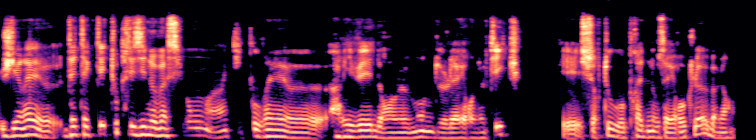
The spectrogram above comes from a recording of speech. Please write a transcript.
j'irais, euh, détecter toutes les innovations hein, qui pourraient euh, arriver dans le monde de l'aéronautique et surtout auprès de nos aéroclubs. Alors,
